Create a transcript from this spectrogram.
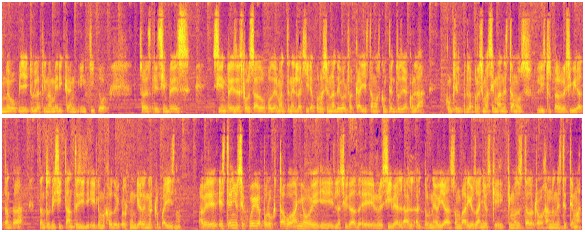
nuevo PGA Tour Latinoamérica en, Quito. Sabes que siempre es siempre es esforzado poder mantener la gira profesional de golf acá y estamos contentos ya con la con que la próxima semana estamos listos para recibir a tanta, tantos visitantes y, lo mejor del golf mundial en nuestro país, ¿no? A ver, este año se juega por octavo año, eh, eh, la ciudad eh, recibe al, torneo, ya son varios años que, hemos estado trabajando en este tema.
